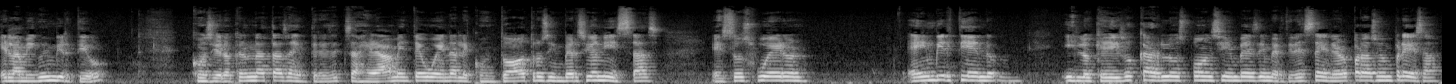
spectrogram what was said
El amigo invirtió, consideró que era una tasa de interés exageradamente buena, le contó a otros inversionistas, estos fueron e invirtiendo. Y lo que hizo Carlos Ponzi en vez de invertir este dinero para su empresa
